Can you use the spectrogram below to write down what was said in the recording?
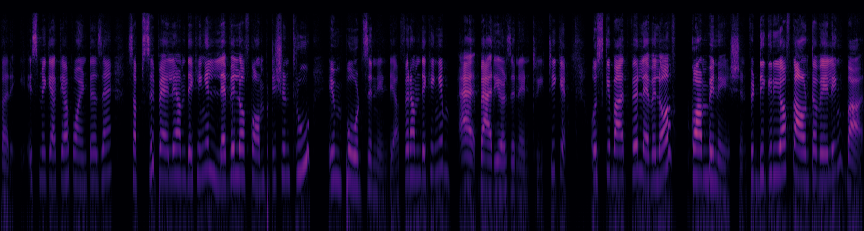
करेंगे। इसमें क्या क्या पॉइंटर्स हैं? सबसे पहले हम देखेंगे level of competition through imports in India फिर हम देखेंगे बैरियर्स इन एंट्री ठीक है? उसके बाद फिर लेवल ऑफ़ कॉम्बिनेशन फिर डिग्री ऑफ़ काउंटरवेलिंग बार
